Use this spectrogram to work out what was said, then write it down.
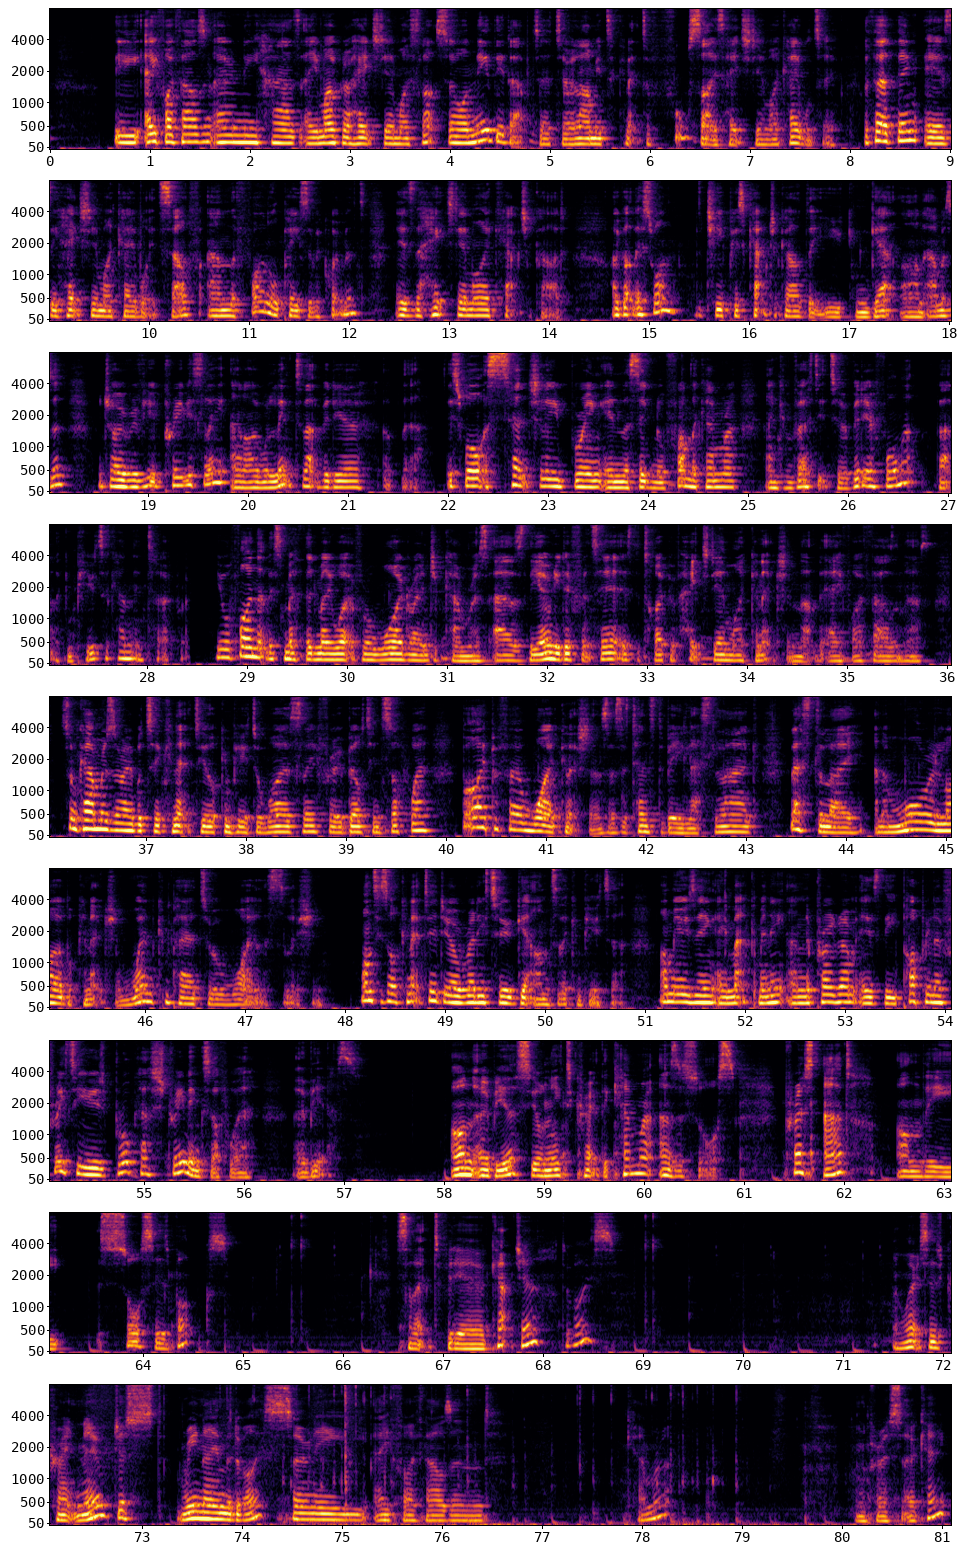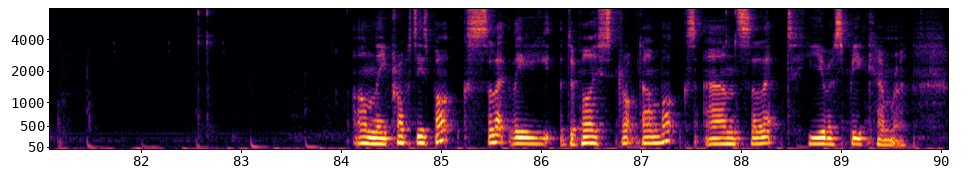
The A5000 only has a micro HDMI slot, so I'll need the adapter to allow me to connect a full-size HDMI cable to. The third thing is the HDMI cable itself, and the final piece of equipment is the HDMI capture card. I got this one, the cheapest capture card that you can get on Amazon, which I reviewed previously and I will link to that video up there. This will essentially bring in the signal from the camera and convert it to a video format that the computer can interpret. You will find that this method may work for a wide range of cameras as the only difference here is the type of HDMI connection that the A5000 has. Some cameras are able to connect to your computer wirelessly through built-in software, but I prefer wired connections as there tends to be less lag, less delay and a more reliable connection when compared to a wireless solution. Once it's all connected, you're ready to get onto the computer. I'm using a Mac Mini and the program is the popular free-to-use broadcast streaming software, OBS. On OBS, you'll need to create the camera as a source. Press Add on the Sources box. Select Video Capture Device. And where it says Create New, just rename the device Sony A5000 Camera. And press OK. On the properties box, select the device drop down box and select USB camera.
